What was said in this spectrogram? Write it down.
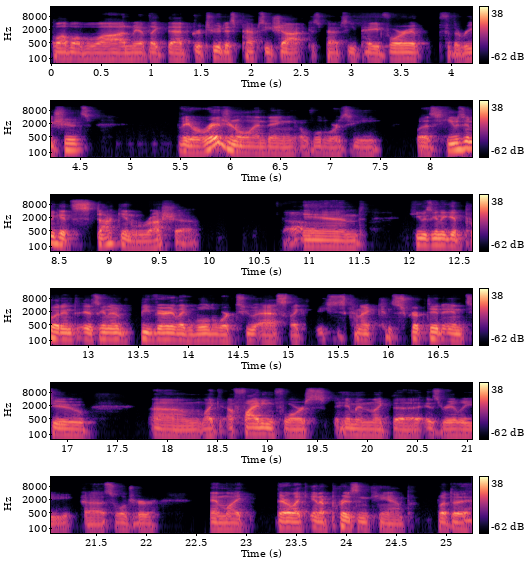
blah blah blah blah and we have like that gratuitous Pepsi shot because Pepsi paid for it for the reshoots. The original ending of World War Z was he was going to get stuck in Russia Oh. and he was going to get put into it's going to be very like world war ii esque like he's just kind of conscripted into um like a fighting force him and like the israeli uh, soldier and like they're like in a prison camp but they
